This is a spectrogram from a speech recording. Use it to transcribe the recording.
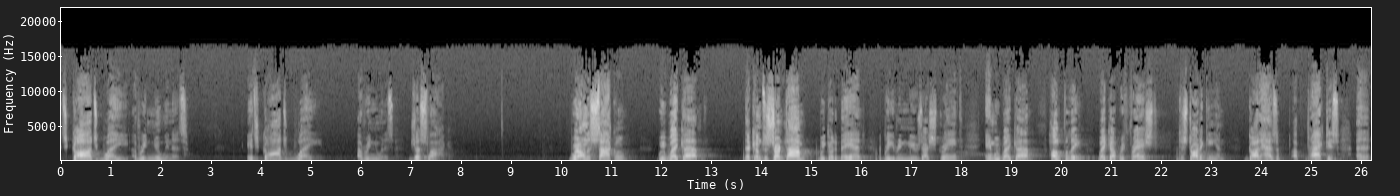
It's God's way of renewing us. It's God's way of renewing us. Just like we're on a cycle. We wake up. There comes a certain time. We go to bed. We renew our strength. And we wake up. Hopefully, wake up refreshed to start again. God has a, a practice and a,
